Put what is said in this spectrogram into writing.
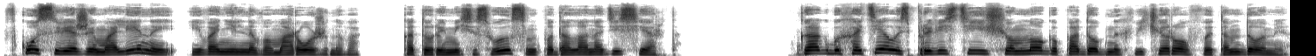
вкус свежей малины и ванильного мороженого, который миссис Уилсон подала на десерт. Как бы хотелось провести еще много подобных вечеров в этом доме.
